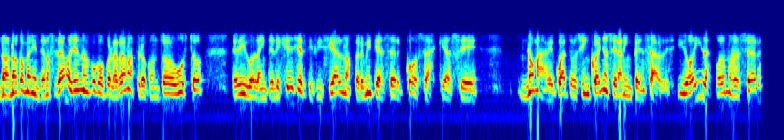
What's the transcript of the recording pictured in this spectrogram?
no, no conveniente. Nos estamos yendo un poco por las ramas, pero con todo gusto, te digo, la inteligencia artificial nos permite hacer cosas que hace no más de cuatro o cinco años eran impensables. Y hoy las podemos hacer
